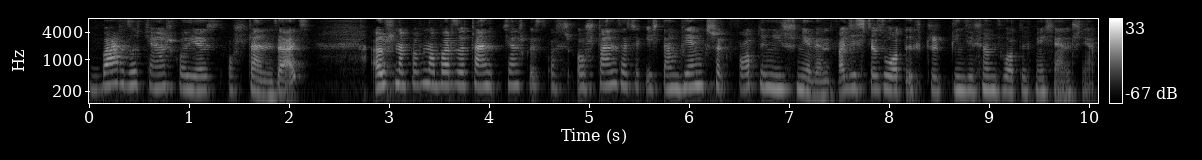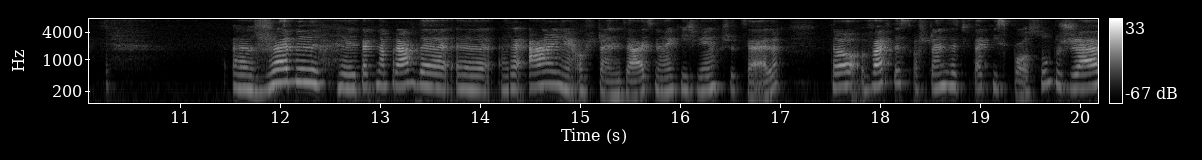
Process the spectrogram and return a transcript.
bardzo ciężko jest oszczędzać, a już na pewno bardzo ciężko jest osz- oszczędzać jakieś tam większe kwoty niż, nie wiem, 20 zł czy 50 zł miesięcznie. E, Żeby e, tak naprawdę e, realnie oszczędzać na jakiś większy cel, to warto jest oszczędzać w taki sposób, że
